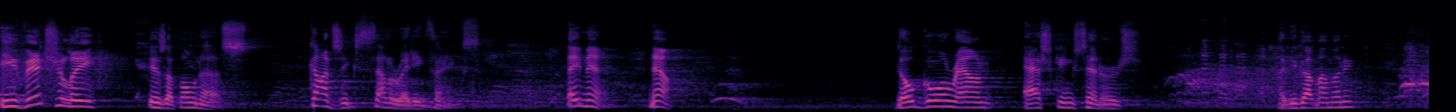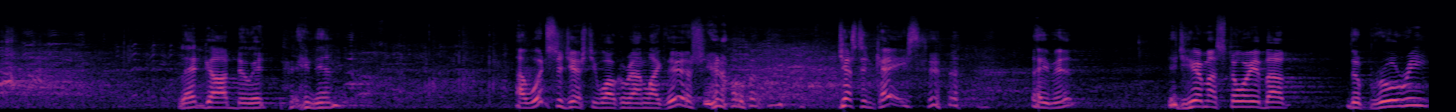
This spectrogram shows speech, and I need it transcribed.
eventually is upon us. God's accelerating things. Amen. Now, don't go around asking sinners, Have you got my money? Let God do it. Amen. I would suggest you walk around like this, you know, just in case. Amen. Did you hear my story about the brewery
